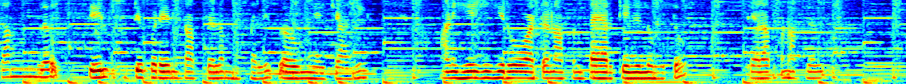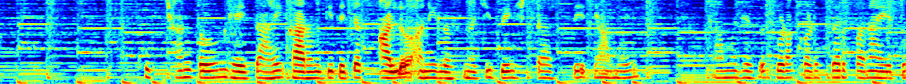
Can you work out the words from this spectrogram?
चांगलं तेल सुटेपर्यंत आपल्याला मसाले तळून घ्यायचे आहे. आणि हे जे हिरवं वाटण आपण तयार केलेलं होतं त्याला पण आपल्याला खूप छान तळून घ्यायचं आहे. कारण की त्याच्यात आलं आणि लसणाची पेस्ट असते त्यामुळे त्यामध्ये असं थोडा कडसरपणा येतो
